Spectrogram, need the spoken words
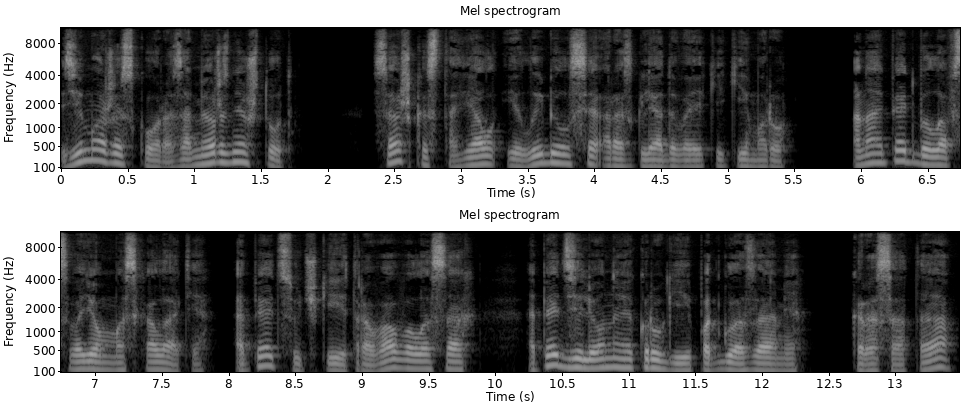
Зима же скоро, замерзнешь тут». Сашка стоял и лыбился, разглядывая Кикимору. Она опять была в своем масхалате, опять сучки и трава в волосах, опять зеленые круги под глазами. Красота!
